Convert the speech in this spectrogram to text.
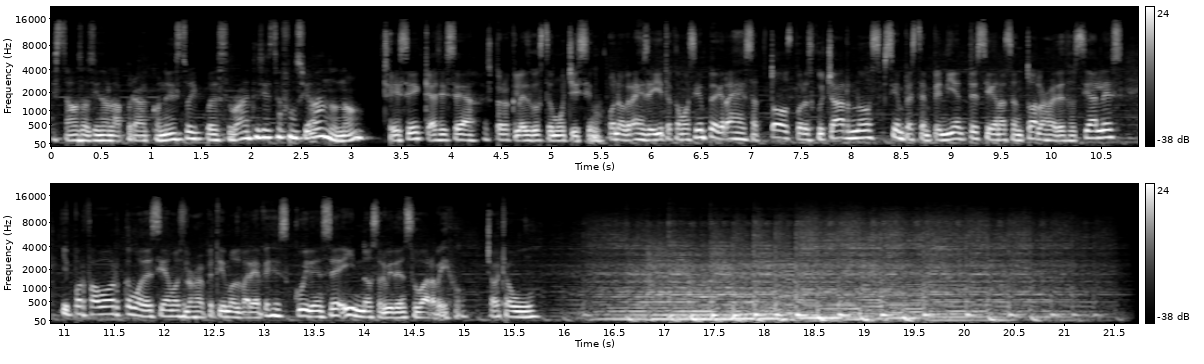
estamos haciendo la prueba con esto y pues realmente sí está funcionando, ¿no? Sí, sí, que así sea. Espero que les guste muchísimo. Bueno, gracias, Dieguito, como siempre. Gracias a todos por escucharnos. Siempre estén pendientes, síganos en todas las redes sociales. Y por favor, como decíamos y lo repetimos varias veces, cuídense y no se olviden su barbijo. Chau, chau.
